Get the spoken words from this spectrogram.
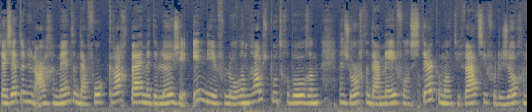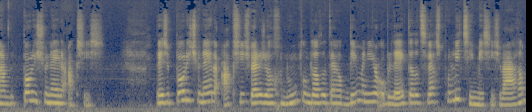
Zij zetten hun argumenten daarvoor kracht bij met de leuze Indië verloren, rampspoed geboren en zorgden daarmee voor een sterke motivatie voor de zogenaamde politionele acties. Deze politionele acties werden zo genoemd omdat het er op die manier op leek dat het slechts politiemissies waren,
